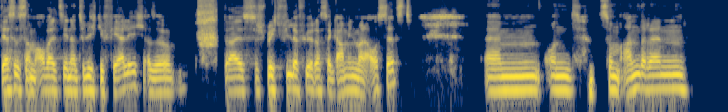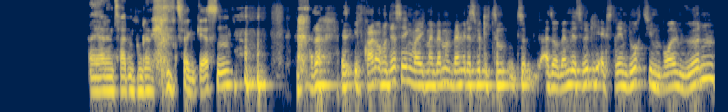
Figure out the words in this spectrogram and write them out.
Das ist am Auwaldsee natürlich gefährlich. Also da ist, spricht viel dafür, dass der Garmin mal aussetzt. Ähm, und zum anderen Ah ja, den zweiten Punkt habe ich jetzt vergessen. Also ich frage auch nur deswegen, weil ich meine, wenn, wenn wir das wirklich zum, also wenn wir es wirklich extrem durchziehen wollen würden,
